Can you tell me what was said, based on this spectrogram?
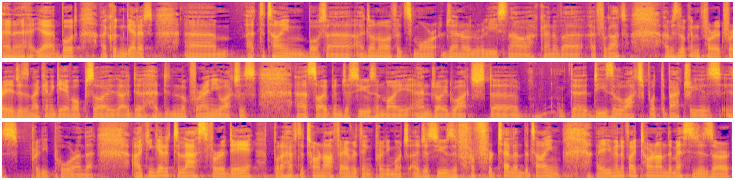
and uh, yeah, but I couldn't get it um, at the time. But uh, I don't know if it's more general release now. I kind of uh, I forgot. I was looking for it for ages, and I kind of gave up. So I, I, did, didn't look for any watches. Uh, so I've been just using my Android watch, the the diesel watch, but the battery is is pretty poor on that. I can get it to last for a day, but I have to turn off everything pretty much. I just use it for, for telling the time. I, even if I turn on the messages, or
